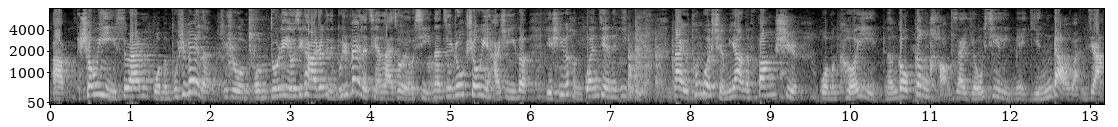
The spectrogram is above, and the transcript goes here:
啊，收益虽然我们不是为了，就是我们我们独立游戏开发者肯定不是为了钱来做游戏，那最终收益还是一个，也是一个很关键的一点。那有通过什么样的方式，我们可以能够更好的在游戏里面引导玩家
